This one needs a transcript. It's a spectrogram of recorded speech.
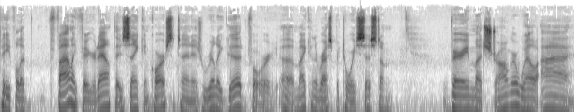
people have finally figured out that zinc and quercetin is really good for uh, making the respiratory system very much stronger. Well, I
